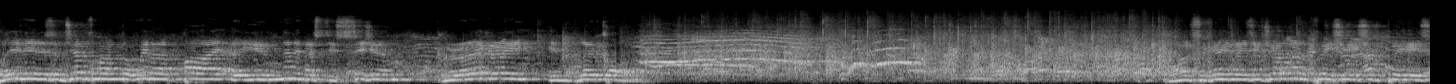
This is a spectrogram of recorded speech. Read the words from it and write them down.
Ladies and gentlemen, the winner by a unanimous decision, Gregory in the blue corner. Once again, ladies and gentlemen, appreciation please,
